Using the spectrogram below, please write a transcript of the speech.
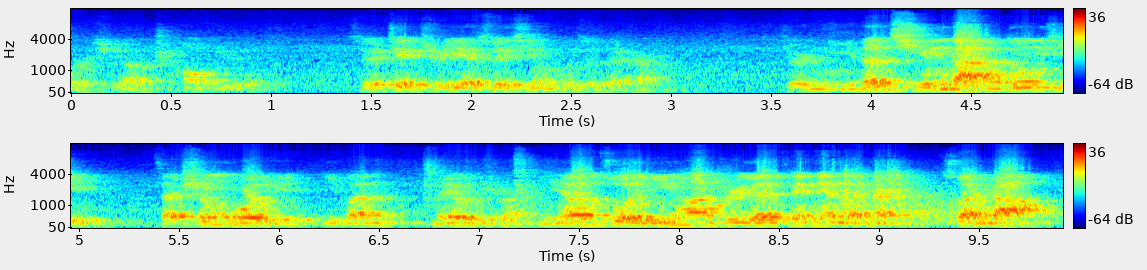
或者需要超越，所以这职业最幸福就在这儿，就是你的情感的东西在生活里一般没有地方。你要做银行职员，天天在那儿算账，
